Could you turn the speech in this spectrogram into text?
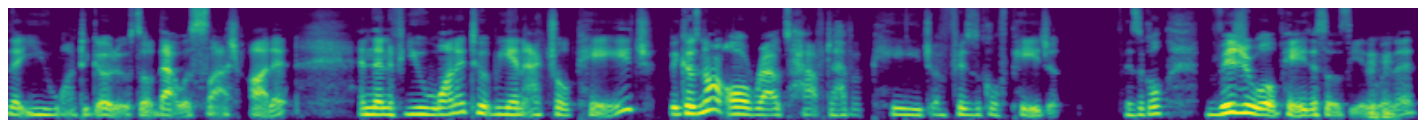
that you want to go to. So that was slash audit. And then if you want it to be an actual page, because not all routes have to have a page, a physical page, physical visual page associated mm-hmm. with it.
